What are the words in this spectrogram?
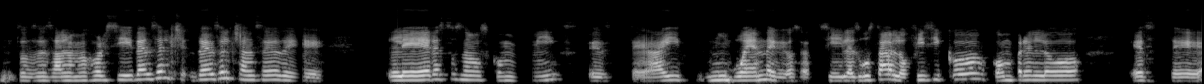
entonces, a lo mejor sí, dense el, dense el chance de leer estos nuevos cómics. Este, hay un buen de, o sea, si les gusta lo físico, cómprenlo. Este,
